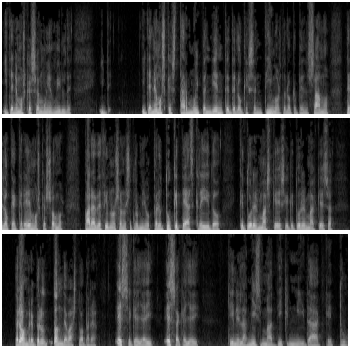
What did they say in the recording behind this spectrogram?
Y tenemos que ser muy humildes. Y y tenemos que estar muy pendientes de lo que sentimos, de lo que pensamos, de lo que creemos que somos, para decirnos a nosotros mismos, pero tú que te has creído que tú eres más que ese, que tú eres más que esa, pero hombre, pero ¿dónde vas tú a parar? Ese que hay ahí, esa que hay ahí, tiene la misma dignidad que tú.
